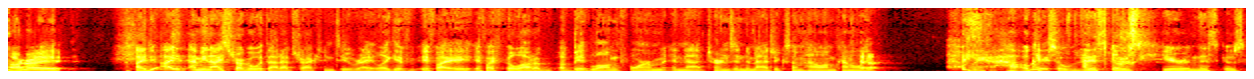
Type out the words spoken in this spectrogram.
All right. I, I, I mean, I struggle with that abstraction too, right? Like if, if I, if I fill out a, a big long form and that turns into magic somehow, I'm kind of like, oh, wait, how, okay, so this goes here and this goes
